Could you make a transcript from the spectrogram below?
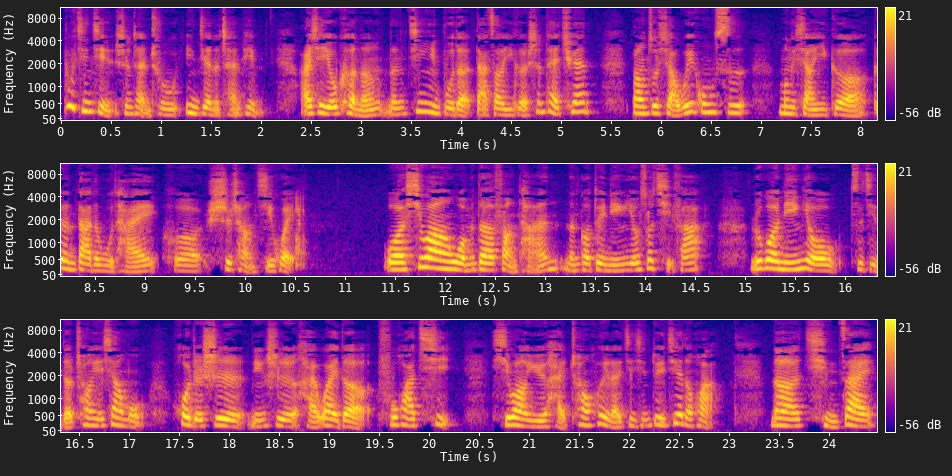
不仅仅生产出硬件的产品，而且有可能能进一步的打造一个生态圈，帮助小微公司梦想一个更大的舞台和市场机会。我希望我们的访谈能够对您有所启发。如果您有自己的创业项目，或者是您是海外的孵化器。希望与海创会来进行对接的话，那请在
